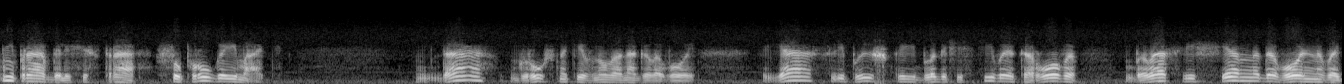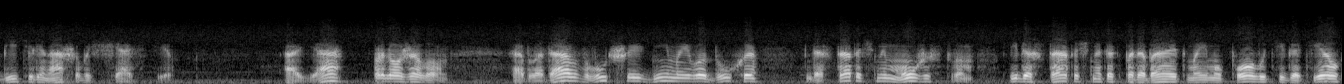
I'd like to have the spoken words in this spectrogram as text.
не правда ли, сестра, супруга и мать?» «Да», — грустно кивнула она головой, — «я, слепышка и благочестивая корова, была священно довольна в обители нашего счастья. А я, — продолжал он, — обладал в лучшие дни моего духа достаточным мужеством, и достаточно, как подобает моему полу, тяготел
